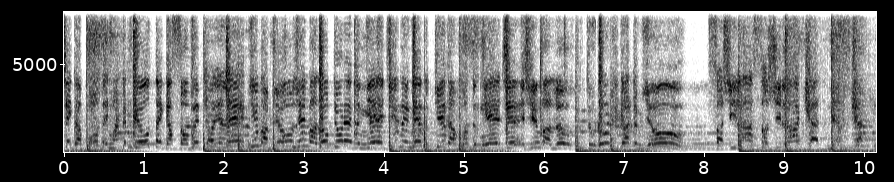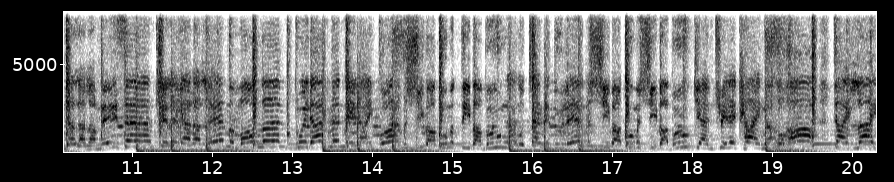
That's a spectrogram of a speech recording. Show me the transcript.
ချိတ်ကပေါ်တဲ့မှာတမျိုးတိတ်ကစော်ပဲပြောရင်လဲညီမမျိုးလင်းပါလို့ပြောတဲ့တငယ်ချင်းတွေနဲ့မပြေတာမဟုတ်တငယ်ချင်းအရင်မလို့သူတို့တွေကတမျိုးဆော်ရှိလာဆော်ရှိလာခတ်နေခတ်နာလာလာမေးစမ်းချစ်လိုက်ရတာလဲမမောင်းလန်းတွေ့တိုင်းနဲ့နေတိုင်းကွာမရှိပါဘူးမသိပါဘူးငါကိုတိုင်းတဲ့သူလဲမရှိပါဘူးမရှိပါဘူးကန်ချွေတဲ့ခိုင်ငါကိုဟာတိုက်လိုက်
